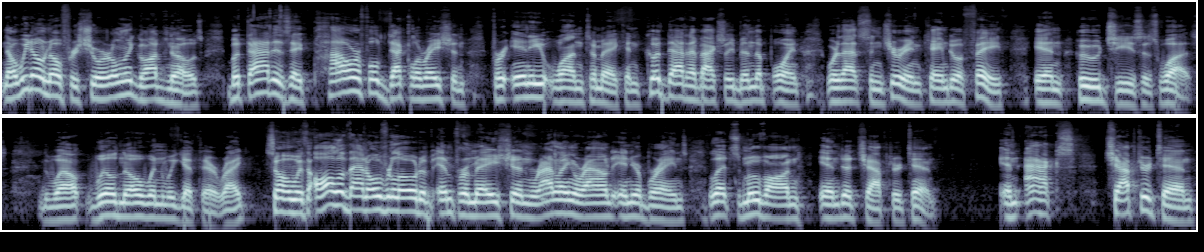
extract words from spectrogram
Now, we don't know for sure, only God knows, but that is a powerful declaration for anyone to make. And could that have actually been the point where that centurion came to a faith in who Jesus was? Well, we'll know when we get there, right? So, with all of that overload of information rattling around in your brains, let's move on into chapter 10. In Acts chapter 10,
